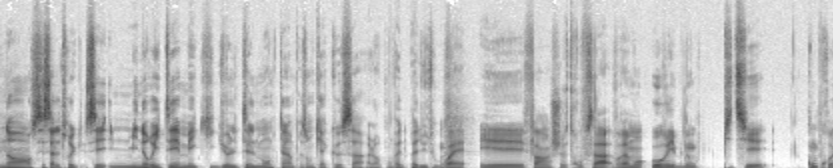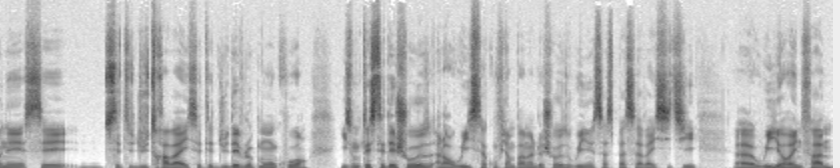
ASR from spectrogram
Non, c'est ça le truc. C'est une minorité, mais qui gueule tellement que tu as l'impression qu'il n'y a que ça, alors qu'en fait, pas du tout. Ouais, et enfin, je trouve ça vraiment horrible. Donc pitié, comprenez, c'est, c'était du travail, c'était du développement en cours. Ils ont testé des choses. Alors oui, ça confirme pas mal de choses. Oui, ça se passe à Vice City. Euh, oui, il y aura une femme.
